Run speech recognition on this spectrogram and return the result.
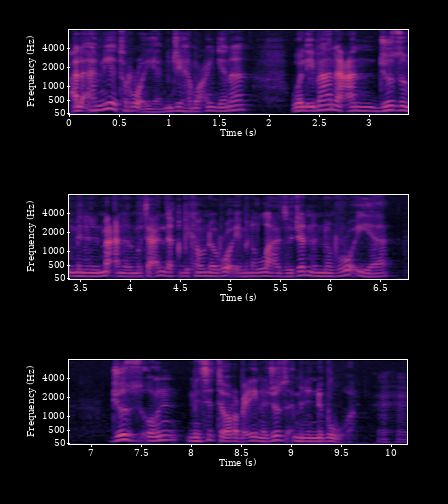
على أهمية الرؤية من جهة معينة والابانه عن جزء من المعنى المتعلق بكون الرؤية من الله عز وجل أن الرؤية جزء من 46 جزء من النبوة. مهم.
